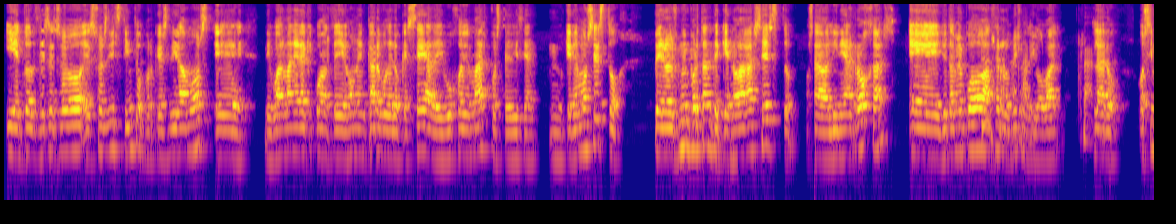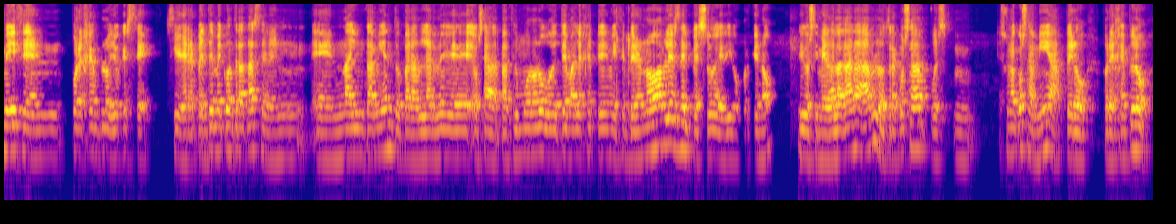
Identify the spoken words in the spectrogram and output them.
Y entonces eso, eso es distinto, porque es, digamos, eh, de igual manera que cuando te llega un encargo de lo que sea, de dibujo y demás, pues te dicen, mm, queremos esto, pero es muy importante que no hagas esto, o sea, líneas rojas, eh, yo también puedo hacer lo mismo. Digo, vale, claro. O si me dicen, por ejemplo, yo qué sé, si de repente me contratasen en, un ayuntamiento para hablar de, o sea, para hacer un monólogo de tema LGTB, me dicen, pero no hables del PSOE. Digo, ¿por qué no? Digo, si me da la gana, hablo. Otra cosa, pues mm, es una cosa mía. Pero, por ejemplo,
